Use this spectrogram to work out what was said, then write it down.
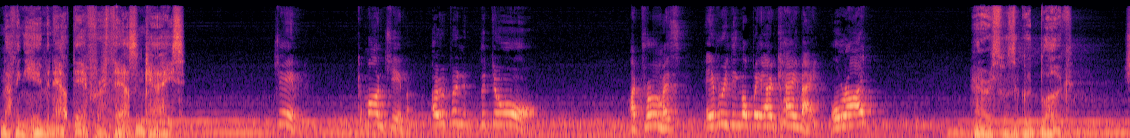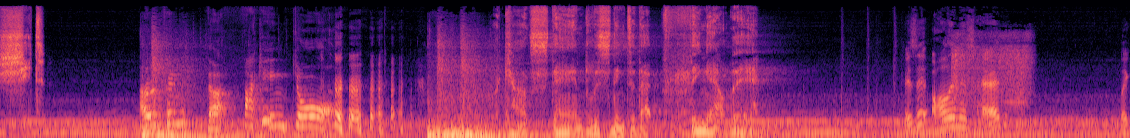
Nothing human out there for a thousand Ks. Jim, come on, Jim. Open the door. I promise everything will be okay, mate. All right? Harris was a good bloke. Shit. Open the fucking door. I can't stand listening to that thing out there. Is it all in his head? Like,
